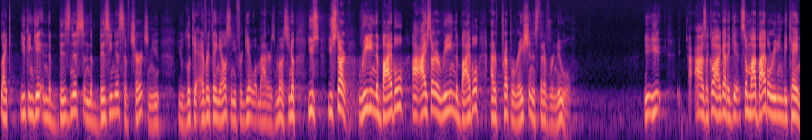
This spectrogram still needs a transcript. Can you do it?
Like, you can get in the business and the busyness of church and you you look at everything else and you forget what matters most. You know, you, you start reading the Bible. I started reading the Bible out of preparation instead of renewal. You, you, I was like, oh, I got to get. So my Bible reading became,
